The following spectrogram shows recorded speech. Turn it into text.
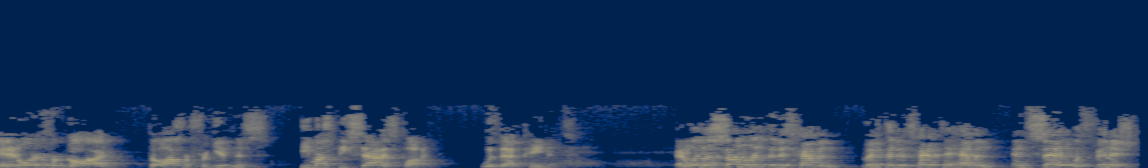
And in order for God to offer forgiveness, He must be satisfied with that payment. And when the Son lifted his heaven, lifted his head to heaven and said it was finished,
